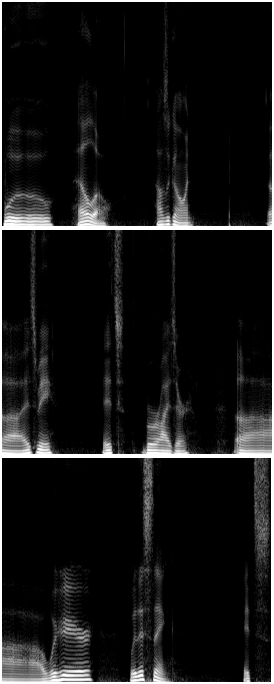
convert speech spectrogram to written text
Woo. Hello. How's it going? Uh, it's me. It's Brizer. Uh, we're here with this thing. It's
